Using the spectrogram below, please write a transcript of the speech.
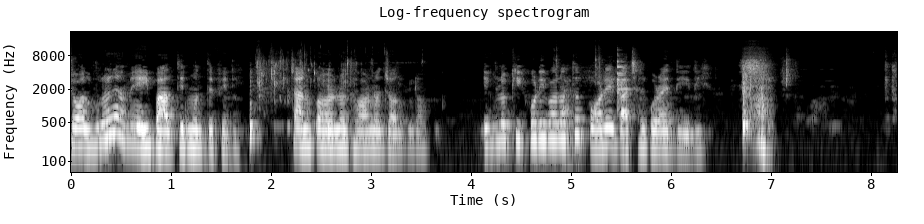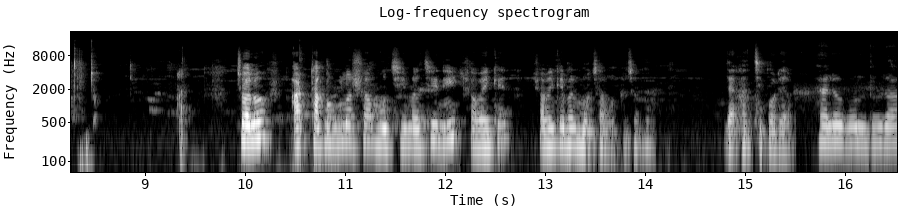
জলগুলো না আমি এই বালতির মধ্যে ফেলি। চান করানো, ধোয়ানো জলগুলো। এগুলো কি করি বলো তো পরে গাছের গোড়ায় দিয়ে দিই। চলো, আর ঠাকুরগুলো সব মুছিয়ে মাছিয়ে নিই সবাইকে। সবাইকে এবার মোছাবো টুছাবো দেখাচ্ছি পরে। হ্যালো বন্ধুরা,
